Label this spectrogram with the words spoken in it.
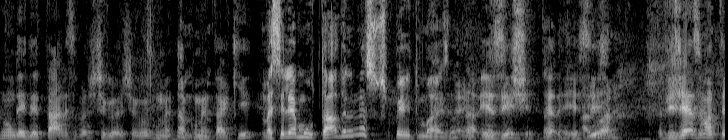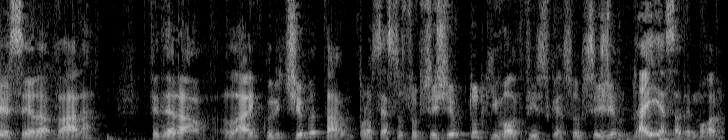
não dei detalhes, mas chegou, chegou a comentar, a comentar aqui. Mas se ele é multado, ele não é suspeito mais, né? Não, existe, pera, existe Agora. a 23ª Vara Federal lá em Curitiba, tá? O processo é sob sigilo, tudo que envolve físico é sob sigilo, daí essa demora.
